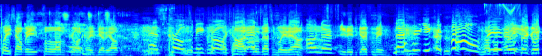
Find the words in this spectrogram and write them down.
Please help me, for the love of God, please get me up. Baz, crawl to me, crawl. I can't, I'm about to bleed out. Oh, no. You need to go for me. No, you can oh, crawl! I'm Move! not feeling so good.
